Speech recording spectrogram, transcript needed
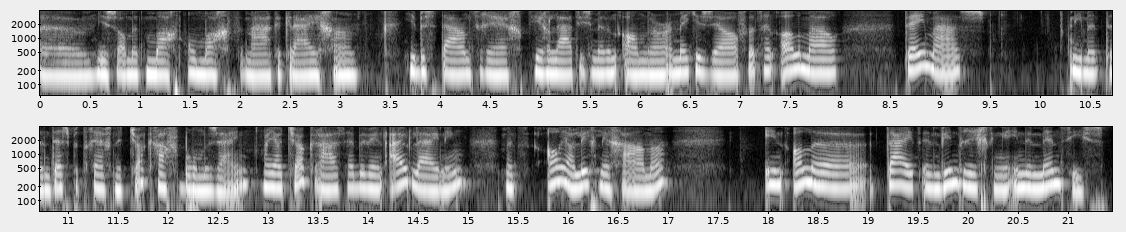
Um, je zal met macht, onmacht te maken krijgen. Je bestaansrecht, je relaties met een ander met jezelf. Dat zijn allemaal thema's die met de desbetreffende chakra verbonden zijn. Maar jouw chakra's hebben weer een uitleiding met al jouw lichtlichamen in alle tijd- en windrichtingen in dimensies.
